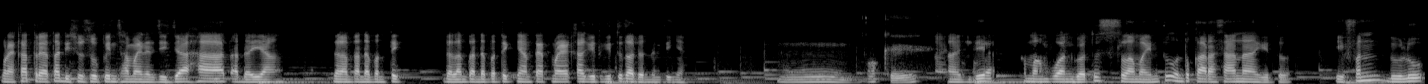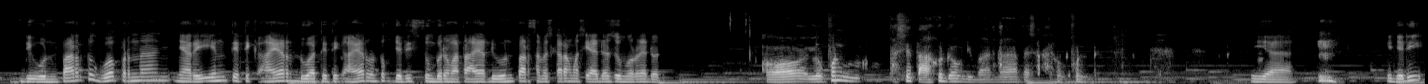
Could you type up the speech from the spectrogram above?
mereka ternyata disusupin sama energi jahat ada yang dalam tanda petik dalam tanda petik nyantet mereka gitu-gitu lah don intinya Hmm oke. Nah, jadi ya, kemampuan gue tuh selama ini tuh untuk ke arah sana gitu. Even dulu di Unpar tuh gue pernah nyariin titik air, dua titik air untuk jadi sumber mata air di Unpar. Sampai sekarang masih ada sumurnya, Don. Oh lu pun pasti tahu dong di mana sampai sekarang pun. Iya. Ya, jadi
